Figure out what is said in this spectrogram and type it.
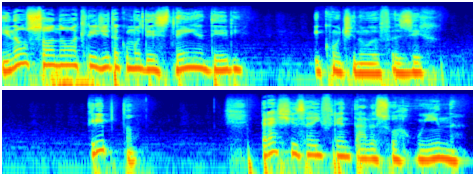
E não só não acredita, como desdenha dele e continua a fazer. Krypton, prestes a enfrentar a sua ruína,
